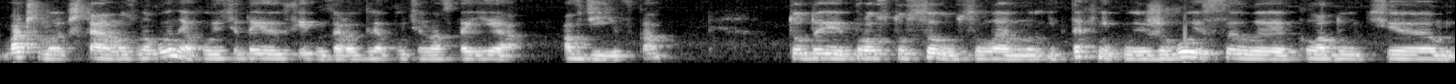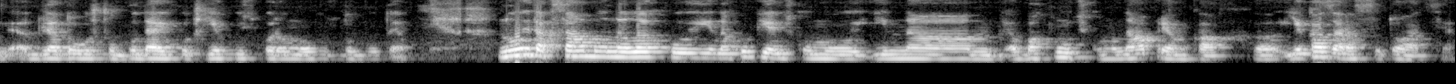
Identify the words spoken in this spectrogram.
бачимо читаємо з новин, якоюсь ідеєю фікс зараз для Путіна стає Авдіївка. Туди просто силу селену і техніку, і живої сили кладуть е, для того, щоб бодай хоч якусь перемогу здобути. Ну і так само нелегко і на Куп'янському, і на Бахмутському напрямках. Е, Яка зараз ситуація?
